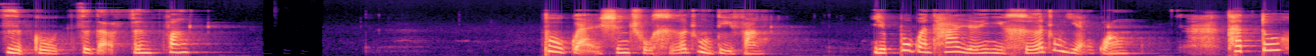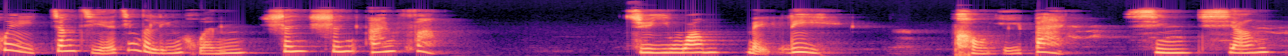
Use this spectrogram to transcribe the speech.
自顾自的芬芳。不管身处何种地方，也不管他人以何种眼光，他都会将洁净的灵魂深深安放。居一汪。美丽，捧一半馨香。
